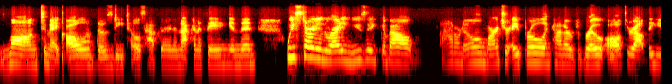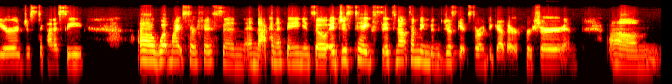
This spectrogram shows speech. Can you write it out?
long to make all of those details happen and that kind of thing. And then we started writing music about I don't know, March or April and kind of wrote all throughout the year just to kind of see uh, what might surface and and that kind of thing. And so it just takes it's not something that just gets thrown together for sure. And um,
